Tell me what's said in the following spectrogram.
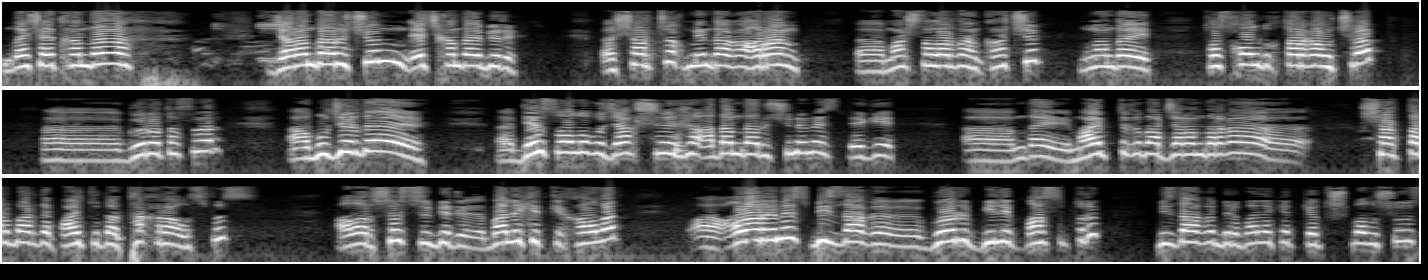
мындайча айтканда жарандар үчүн эч кандай бир э, шарт жок мен дагы араң э, машиналардан качып мынандай тоскоолдуктарга учурап э, көрүп атасыңар А, бул жерде э, ден соолугу жакшы адамдар үчүн эмес деги э, мындай майыптыгы бар жарандарга э, шарттар бар деп айтуудан такырабызбыз алар сөзсүз бир балекетке кабылат алар эмес биз дагы көрүп билип басып туруп биз дагы бир балекетке туш болушубуз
